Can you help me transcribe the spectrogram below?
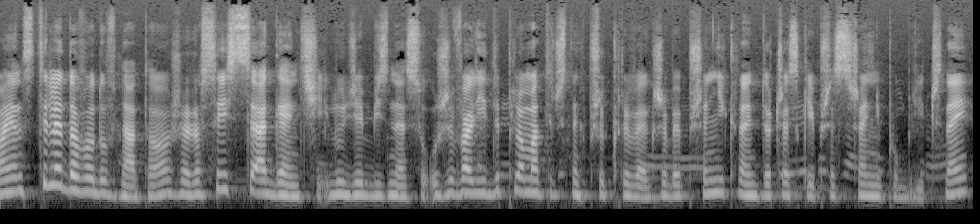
Mając tyle dowodów na to, że rosyjscy agenci i ludzie biznesu używali dyplomatycznych przykrywek, żeby przeniknąć do czeskiej przestrzeni publicznej,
